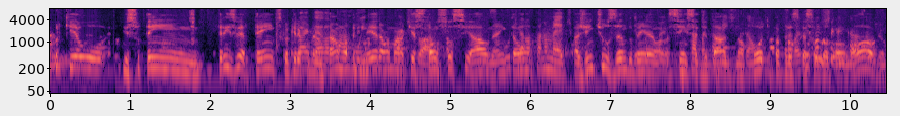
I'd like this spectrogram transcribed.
porque o, isso tem três vertentes que eu queria comentar. Tá uma primeira é uma questão social, né? Então, tá a gente usando bem a ciência de dados na então, Porto para precificação do automóvel,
